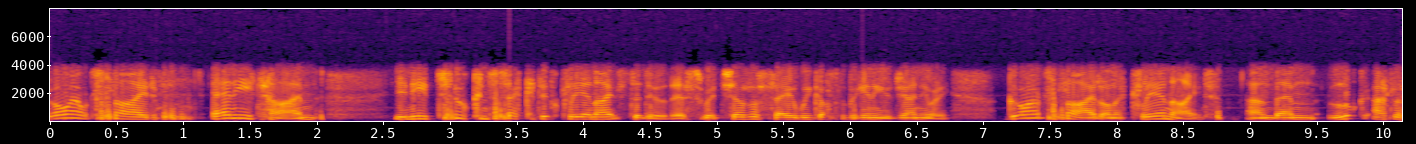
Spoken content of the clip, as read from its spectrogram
go outside any time you need two consecutive clear nights to do this, which, as I say, we got at the beginning of January. Go outside on a clear night and then look at a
